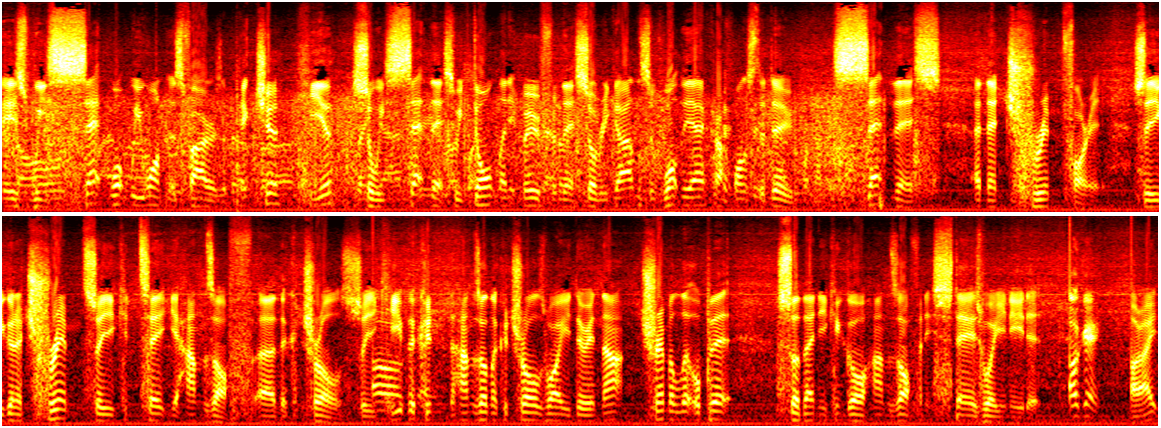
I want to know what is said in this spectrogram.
is we set what we want as far as a picture here. So we set this. We don't let it move from this. So regardless of what the aircraft wants to do, set this and then trim for it. So you're going to trim so you can take your hands off uh, the controls. So you Oh, keep okay. the hands on the controls while you're doing that. Trim a little bit so then you can go hands off and it stays where you need it. Okay, All right?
